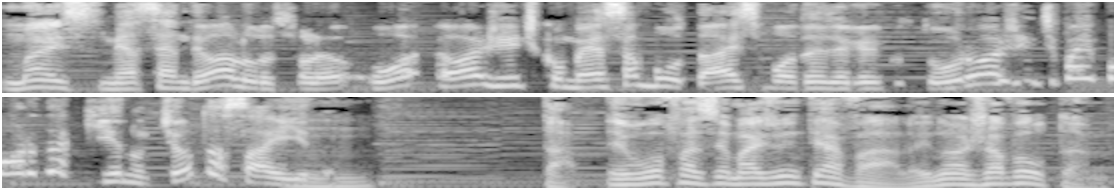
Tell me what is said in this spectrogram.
Mas... Me acendeu a luz. Falei, ou, ou, a gente começa a mudar esse modelo de agricultura, ou a gente vai embora daqui. Não tinha outra saída. Uhum. Tá, eu vou fazer mais um intervalo e nós já voltamos.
